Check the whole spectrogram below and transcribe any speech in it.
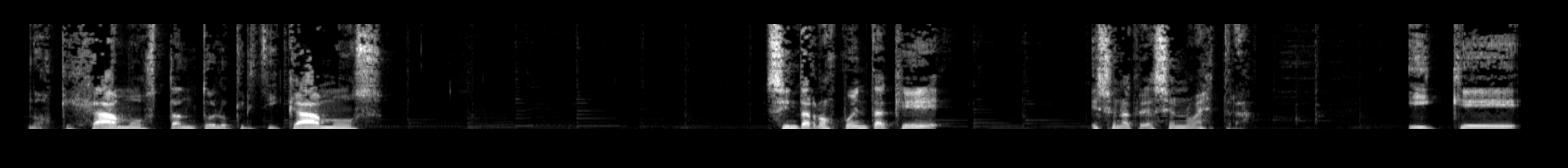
nos quejamos, tanto lo criticamos, sin darnos cuenta que es una creación nuestra y que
